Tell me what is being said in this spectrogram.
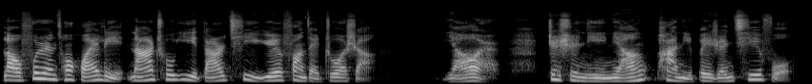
老夫人从怀里拿出一沓契约，放在桌上，瑶儿。这是你娘怕你被人欺负，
